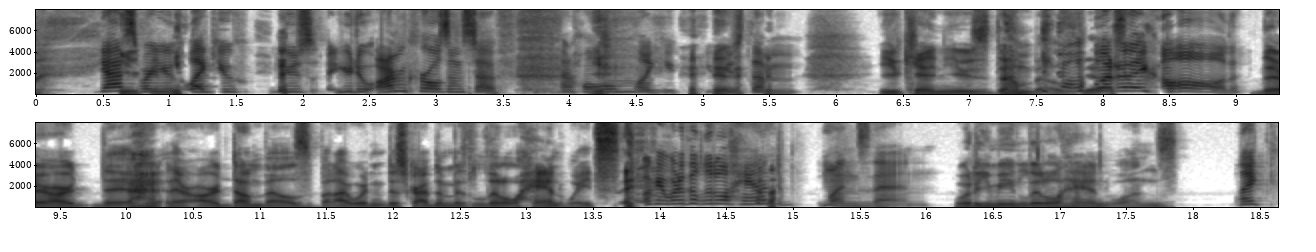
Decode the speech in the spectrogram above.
two? Yes, you where you use- like you use you do arm curls and stuff at home. Like you, you use them. You can use dumbbells. what are they called? There are there, there are dumbbells, but I wouldn't describe them as little hand weights. Okay, what are the little hand ones then? what do you mean little hand ones? Like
